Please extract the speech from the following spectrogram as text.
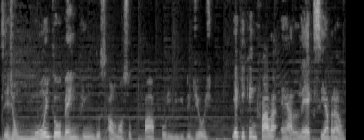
sejam muito bem-vindos ao nosso Papo Livre de hoje. E aqui quem fala é Alex Abraão.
